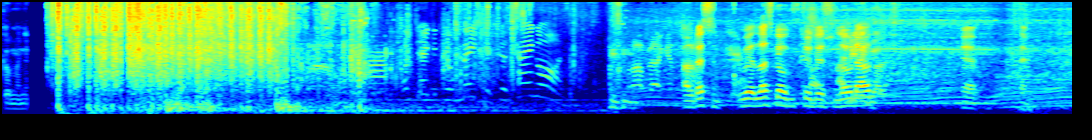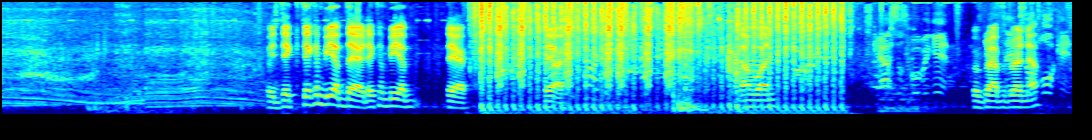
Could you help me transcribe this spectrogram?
Coming in. Oh, that's, wait, let's go to this I need to loadout. Yeah. same. Wait, they, they can be up there. They can be up there. They are. Down one. Gas is moving in. Go grab it Safe right zone now. Located.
